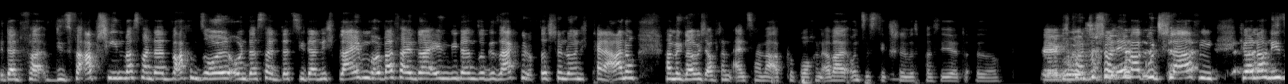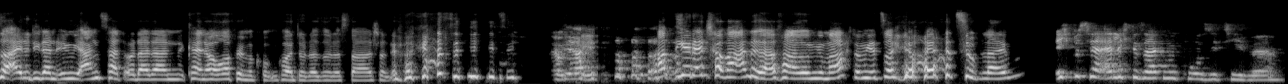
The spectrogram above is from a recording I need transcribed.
dann ver dieses Verabschieden, was man dann machen soll und dass, dann, dass sie dann nicht bleiben und was einem da irgendwie dann so gesagt wird, ob das stimmt oder nicht, keine Ahnung, haben wir, glaube ich, auch dann ein, zwei Mal abgebrochen. Aber uns ist nichts Schlimmes passiert. Also. ich konnte schon immer gut schlafen. Ich war noch nie so eine, die dann irgendwie Angst hat oder dann keine Horrorfilme gucken konnte oder so. Das war schon immer ganz easy. Okay. Habt ihr denn schon mal andere Erfahrungen gemacht, um jetzt noch hier weiter zu bleiben? Ich bisher ehrlich gesagt nur positive.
